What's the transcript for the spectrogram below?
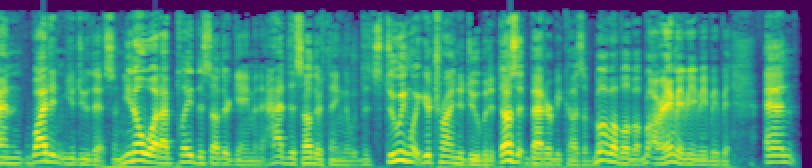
and why didn't you do this? And you know what? I played this other game and it had this other thing that's doing what you're trying to do, but it does it better because of blah, blah, blah, blah, blah. And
